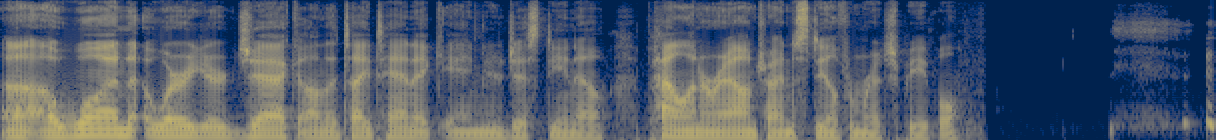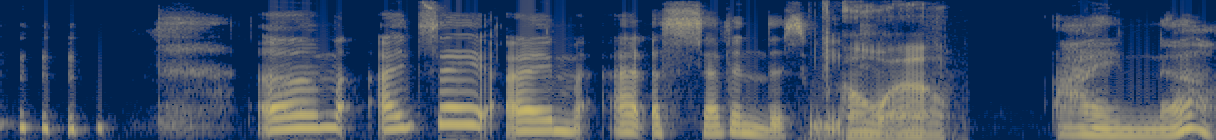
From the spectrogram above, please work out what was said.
uh, a one where you're Jack on the Titanic and you're just, you know, palling around trying to steal from rich people. um, I'd say I'm at a seven this week. Oh wow. I know.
